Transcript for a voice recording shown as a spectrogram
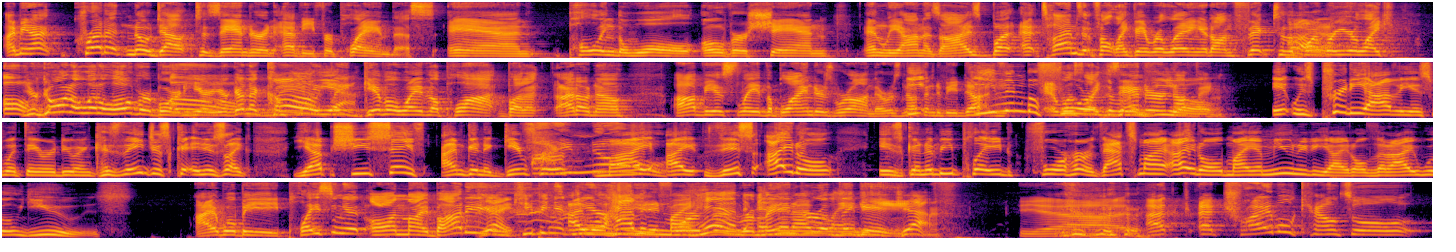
I mean, I, credit no doubt to Xander and Evvie for playing this and pulling the wool over Shan and Liana's eyes, but at times it felt like they were laying it on thick to the oh, point where you're like, oh, you're going a little overboard here. You're going to oh, completely yeah. give away the plot, but I don't know. Obviously, the blinders were on. There was nothing to be done. Even it was before like the Xander reveal, nothing. it was pretty obvious what they were doing because they just it is like, yep, she's safe. I'm gonna give her my I, this idol is gonna be played for her. That's my idol, my immunity idol that I will use. I will be placing it on my body Right. and keeping it. I will have me it in my hand, the and then I remainder will of the hand it to game. Jeff. Yeah. at, at tribal council,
